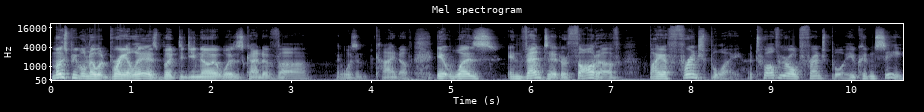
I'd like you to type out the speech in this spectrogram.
Most people know what Braille is, but did you know it was kind of, uh, it wasn't kind of, it was invented or thought of by a French boy, a 12 year old French boy who couldn't see.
